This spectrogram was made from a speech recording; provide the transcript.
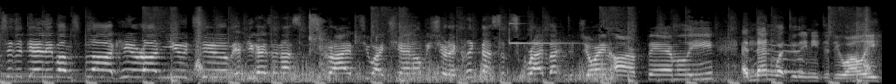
To the Daily Bumps vlog here on YouTube. If you guys are not subscribed to our channel, be sure to click that subscribe button to join our family. And then what do they need to do, Ollie?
